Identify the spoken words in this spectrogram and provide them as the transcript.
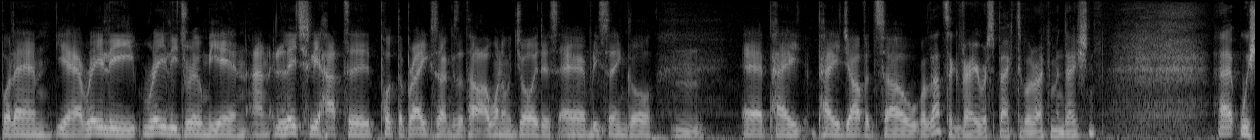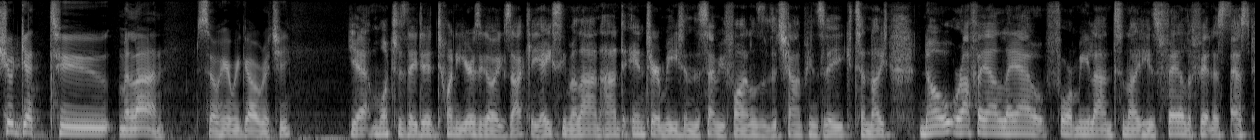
But um, yeah, really, really drew me in, and literally had to put the brakes on because I thought I want to enjoy this every single Mm. Uh, page page of it. So Well, that's a very respectable recommendation. Uh, we should get to Milan. So here we go, Richie. Yeah, much as they did 20 years ago exactly. AC Milan and Inter meet in the semi finals of the Champions League tonight. No Rafael Leao for Milan tonight. He has failed a fitness test.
